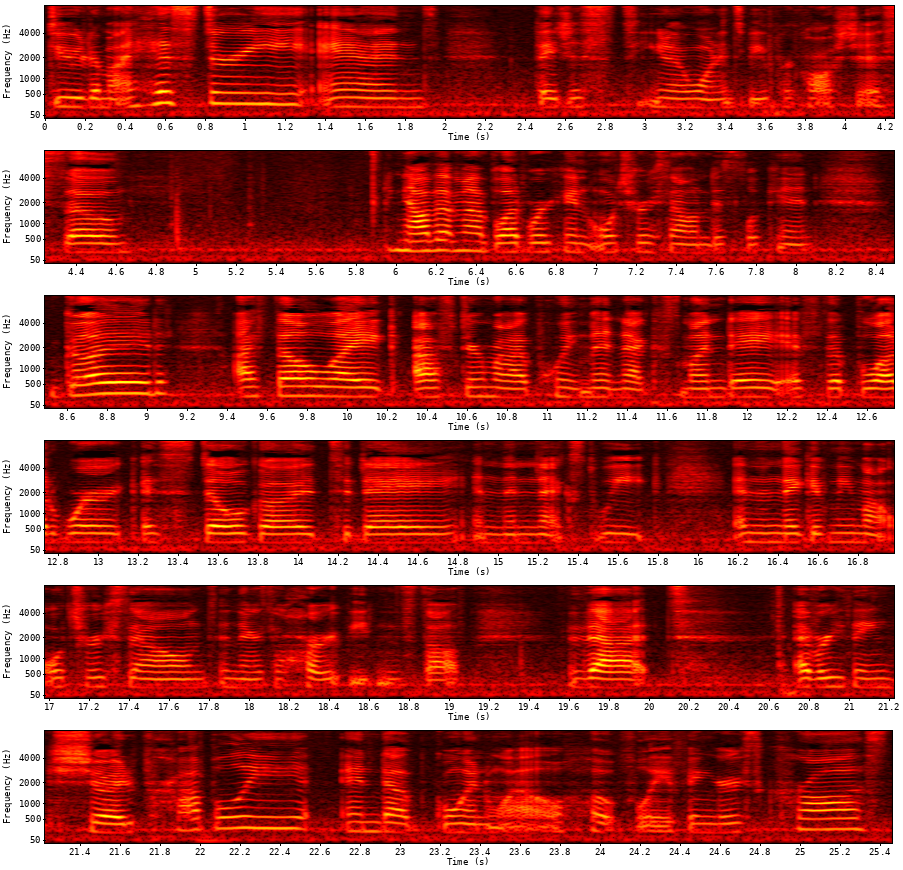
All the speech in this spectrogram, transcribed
due to my history and they just, you know, wanted to be precautious. So now that my blood work and ultrasound is looking good, I feel like after my appointment next Monday, if the blood work is still good today and then next week, and then they give me my ultrasound and there's a heartbeat and stuff, that everything should probably end up going well. Hopefully, fingers crossed.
